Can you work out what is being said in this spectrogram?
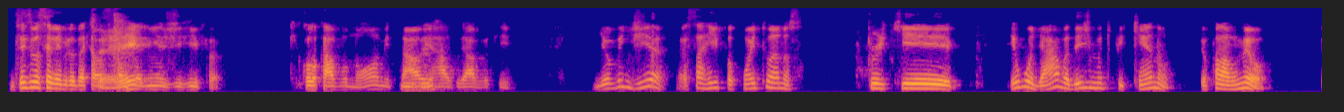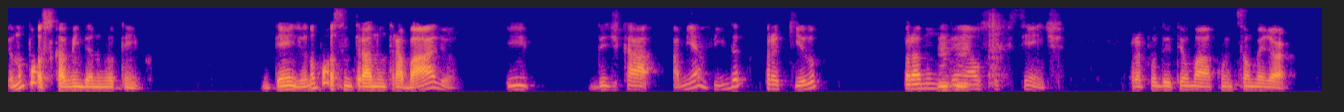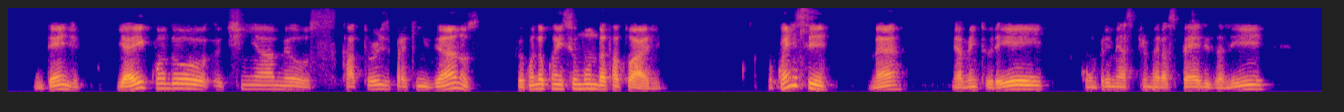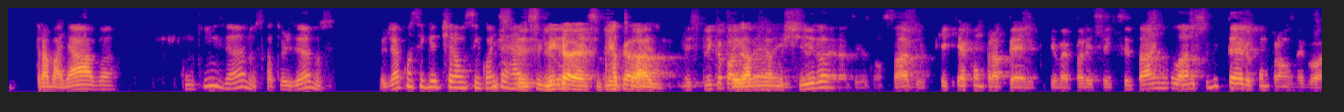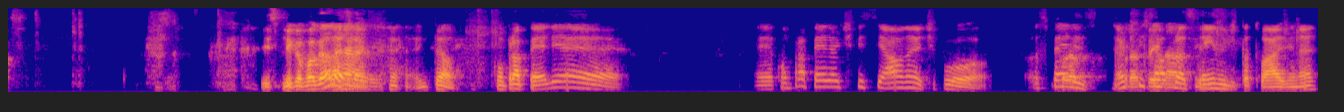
Não sei se você lembra daquelas cartelinhas de rifa que colocava o nome e tal uhum. e rasgava aqui. E eu vendia essa rifa com oito anos. Porque eu olhava desde muito pequeno, eu falava, meu, eu não posso ficar vendendo meu tempo. Entende? Eu não posso entrar num trabalho e dedicar a minha vida para aquilo para não uhum. ganhar o suficiente para poder ter uma condição melhor. Entende? E aí, quando eu tinha meus 14 para 15 anos, foi quando eu conheci o mundo da tatuagem. Eu conheci, né? Me aventurei, comprei minhas primeiras peles ali, trabalhava. Com 15 anos, 14 anos, eu já conseguia tirar uns 50 reais explica, por dia. Explica, explica pra Pegava galera, minha mochila. Galera, às vezes não sabe o que é comprar pele, porque vai parecer que você tá indo lá no cemitério comprar uns negócios. Explica pra galera. Ah, então, comprar pele é... é comprar pele artificial, né? Tipo, as peles pra, artificial para treino sim. de tatuagem, né?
